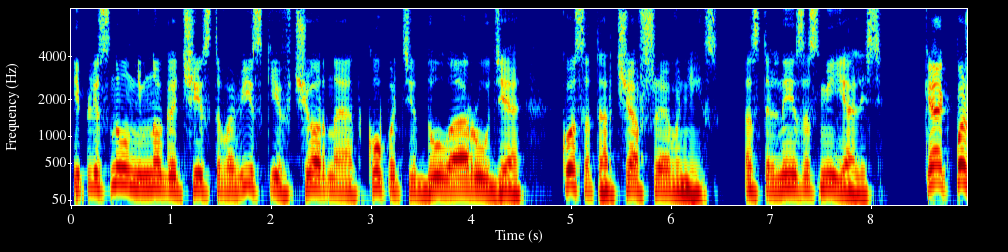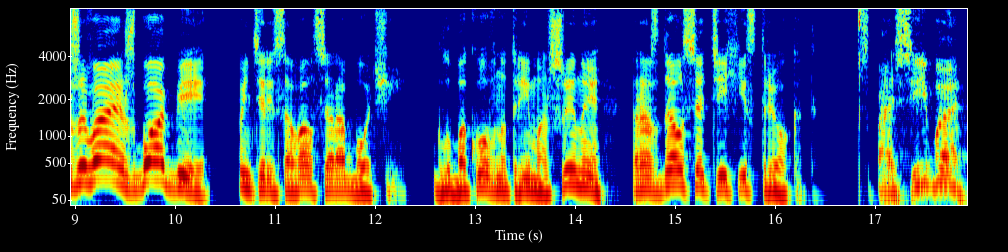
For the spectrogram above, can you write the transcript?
и плеснул немного чистого виски в черное от копоти дуло орудия, косо торчавшее вниз. Остальные засмеялись. «Как поживаешь, Бобби?» – поинтересовался рабочий. Глубоко внутри машины раздался тихий стрекот. «Спасибо,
